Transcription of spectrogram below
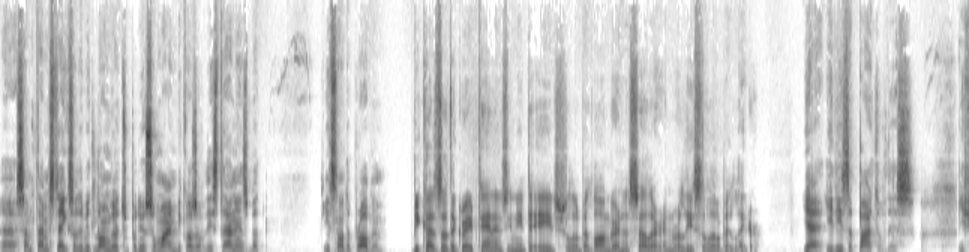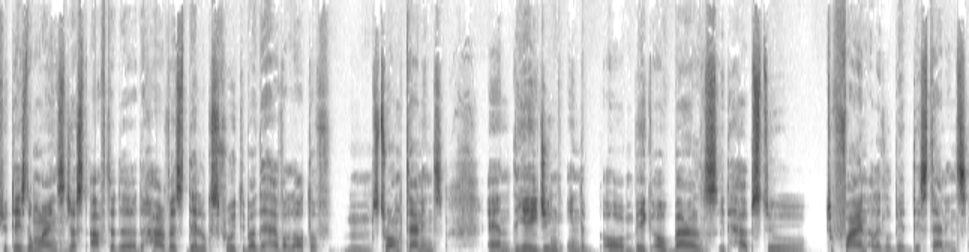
Uh, sometimes takes a little bit longer to produce a wine because of these tannins, but it's not a problem. Because of the grape tannins, you need to age a little bit longer in the cellar and release a little bit later. Yeah, it is a part of this. If you taste the wines just after the, the harvest, they look fruity, but they have a lot of mm, strong tannins. And the aging in the or big oak barrels, it helps to to find a little bit these tannins,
